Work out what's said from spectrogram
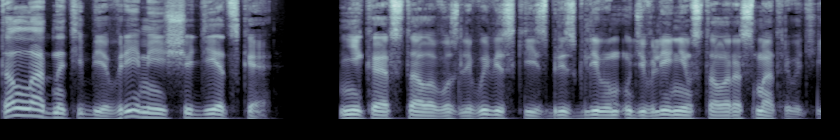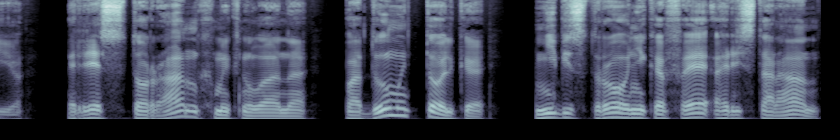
«Да ладно тебе, время еще детское». Ника встала возле вывески и с брезгливым удивлением стала рассматривать ее. «Ресторан?» — хмыкнула она. «Подумать только. Не бистро, не кафе, а ресторан.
